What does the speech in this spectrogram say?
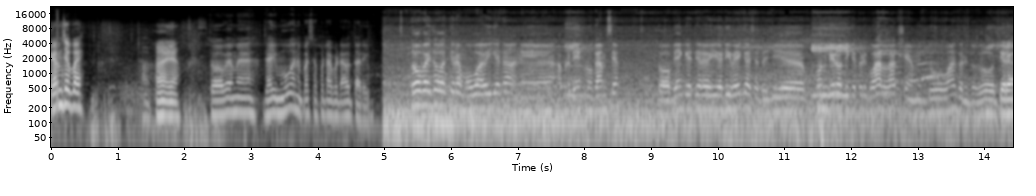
કેમ છે ભાઈ? હા. એમ તો હવે અમે જઈ મોવા ને પાછા ફટાફટ આવતા રહી તો ભાઈ જો અત્યારે મોવા આવી ગયા હતા અને આપણે બેંકનું કામ છે. તો બેંકે અત્યારે અઢી વાગ્યા છે તો જે ફોન કર્યો હતો કે થોડીક વાર લાગશે એમ. તો વાંધો નહીં. તો જો અત્યારે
